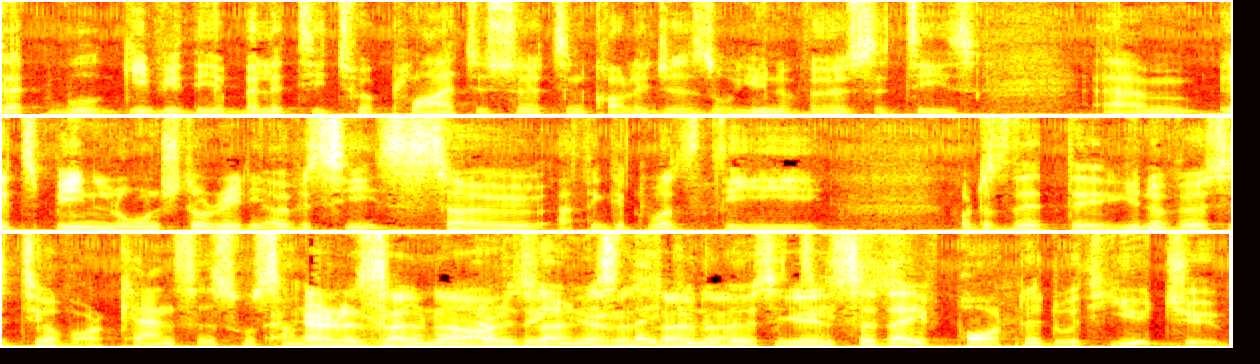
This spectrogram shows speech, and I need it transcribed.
that will give you the ability to apply to certain colleges or universities. Um, it's been launched already overseas, so I think it was the what is that? The University of Arkansas or something? Arizona, I think. Arizona State Arizona, University. yes. So they've partnered with YouTube,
